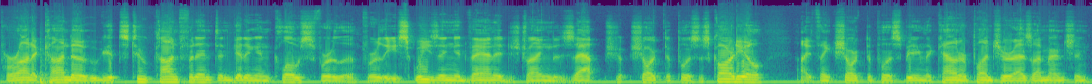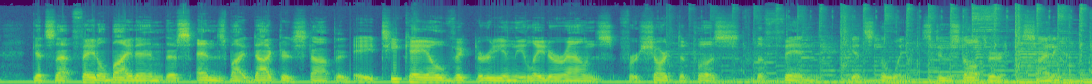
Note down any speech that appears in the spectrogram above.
piranhaconda who gets too confident in getting in close for the for the squeezing advantage trying to zap Sh- sharktopus's cardio. I think sharktopus being the counterpuncher as i mentioned gets that fatal bite in. This ends by doctor's stoppage. A tko victory in the later rounds for sharktopus. The fin gets the win. Stu stalter signing out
